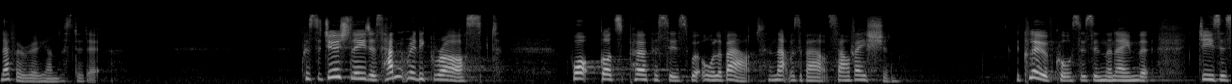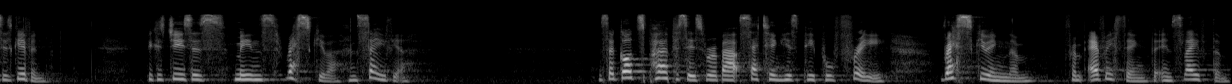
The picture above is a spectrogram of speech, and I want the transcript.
never really understood it. Because the Jewish leaders hadn't really grasped what God's purposes were all about, and that was about salvation. The clue, of course, is in the name that Jesus is given, because Jesus means rescuer and saviour. And so God's purposes were about setting his people free, rescuing them from everything that enslaved them.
